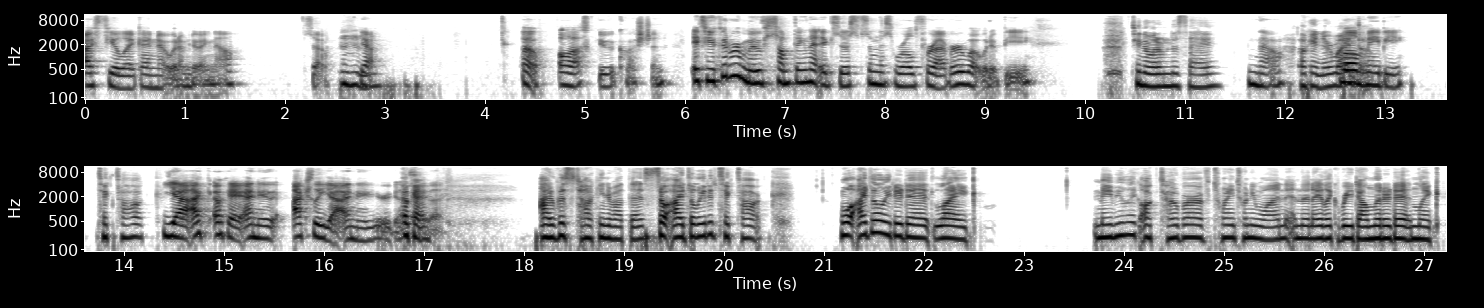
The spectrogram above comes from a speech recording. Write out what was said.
I feel like i know what i'm doing now. So mm-hmm. yeah. Oh i'll ask you a question if you could remove something that exists in this world forever what would it be Do you know what I'm gonna say? no Okay, never mind. well maybe TikTok. yeah I, okay i knew actually yeah i knew you were gonna say Okay. that I was talking about this. So I deleted TikTok. Well, I deleted it like maybe like October of 2021 and then I like re-downloaded it in like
